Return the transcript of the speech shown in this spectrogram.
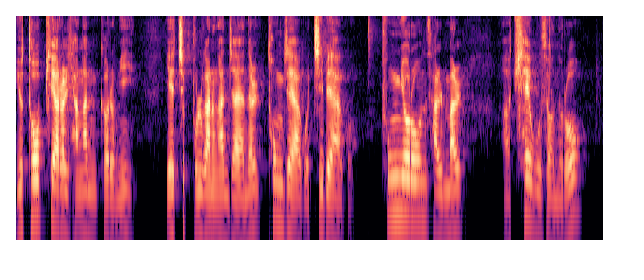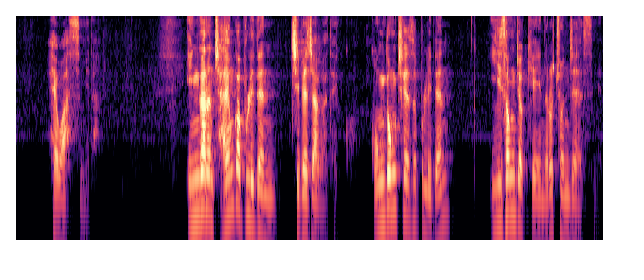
유토피아를 향한 걸음이 예측 불가능한 자연을 통제하고 지배하고 풍요로운 삶을 아, 최우선으로 해왔습니다. 인간은 자연과 분리된 지배자가 됐고 공동체에서 분리된 이성적 개인으로 존재했습니다.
